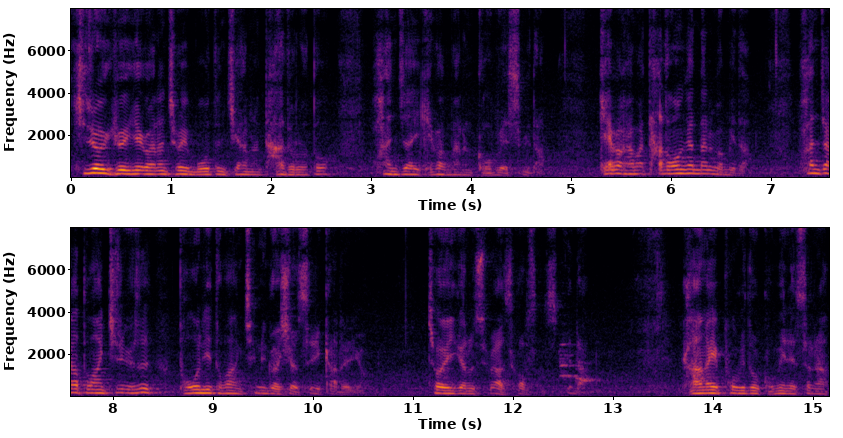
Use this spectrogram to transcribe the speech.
치료 교육에 관한 저의 모든 제안은 다 들어도 환자의 개방만은 거부했습니다. 개방하면 다 도망간다는 겁니다. 환자가 도망치는 것은 돈이 도망치는 것이었으니까요. 저 의견을 수용할 수가 없었습니다. 강의 포기도 고민했으나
